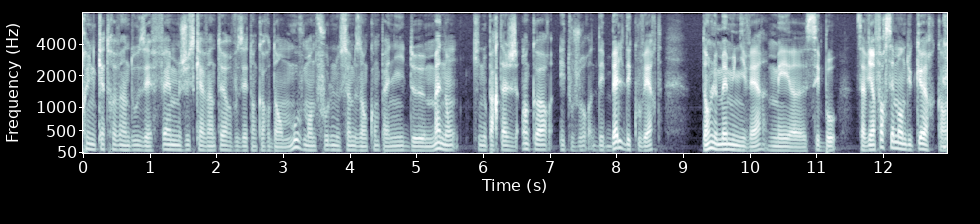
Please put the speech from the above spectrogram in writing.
Prune 92 FM jusqu'à 20h. Vous êtes encore dans Mouvement de Foule. Nous sommes en compagnie de Manon qui nous partage encore et toujours des belles découvertes dans le même univers. Mais euh, c'est beau. Ça vient forcément du cœur quand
